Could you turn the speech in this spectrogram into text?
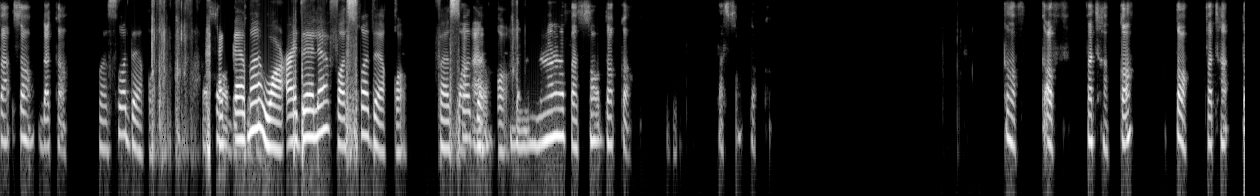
فصدق. فصدق. فصدق. حكم وعدل فصدق. فصدق. فصدق. فصدق. قاف قاف فتحة ق ط فتحة ط.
